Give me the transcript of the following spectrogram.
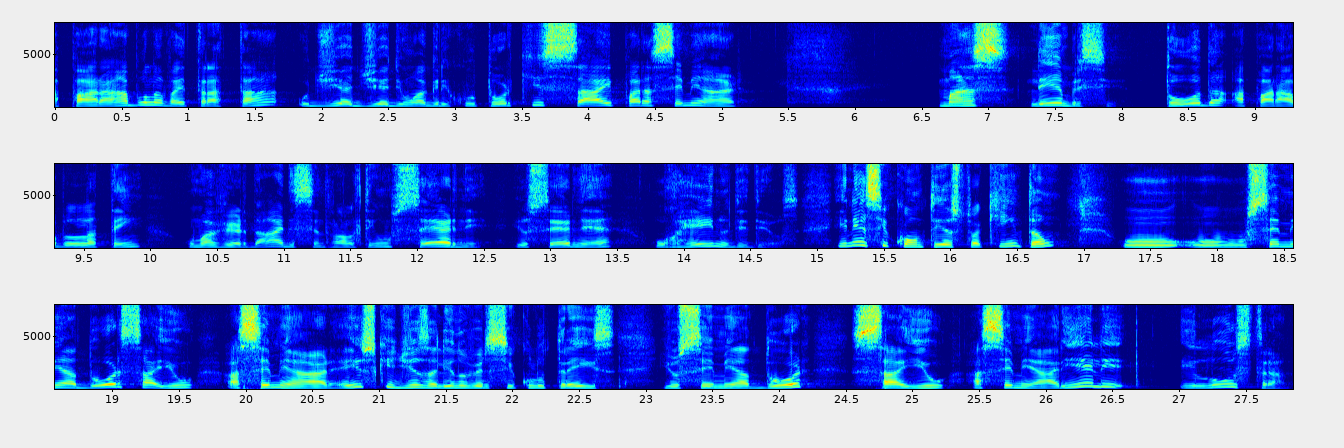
a parábola vai tratar o dia a dia de um agricultor que sai para semear. Mas lembre-se, toda a parábola tem uma verdade central, ela tem um cerne, e o cerne é o reino de Deus. E nesse contexto aqui, então, o, o, o, semeador saiu a semear. É isso que diz ali no versículo 3. E o semeador saiu a semear. E ele ilustra,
